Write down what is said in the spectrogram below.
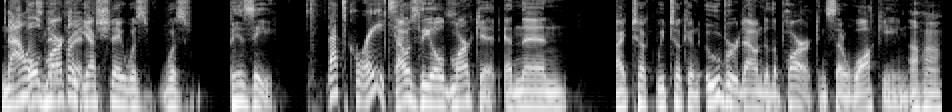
Now it's old market different. yesterday was was busy. That's great. That was the old market, and then I took we took an Uber down to the park instead of walking. Uh huh.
